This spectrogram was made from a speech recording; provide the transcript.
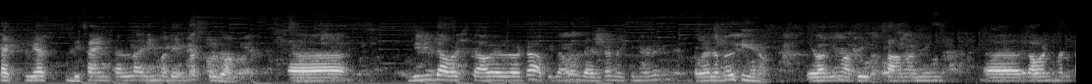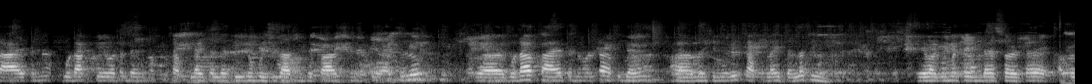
ෆැක්ටරියක් ඩිසයින් කරලා එහෙම දෙන්නත් පුළුවන්. අ, විවිධ අවශ්‍යතාවලට අපි ගාව දැනට මැෂිනරි අවైలබල් තියෙනවා. ඒ වගේම අපි සාමාන්‍යයෙන් ගවන්මන්ට් ආයතන ගොඩක් ඒවට දැන් අපි සප්ලයි කරලා තියෙන කුෂිකාත්මක පාර්ශ්වය ඇතුළු අ, ගොඩක් ආයතන වලට අපි දැන් මැෂිනරි සප්ලයි කරලා තියෙනවා. ඒ වගේම ටෙන්ඩර්ස් වලට අපි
